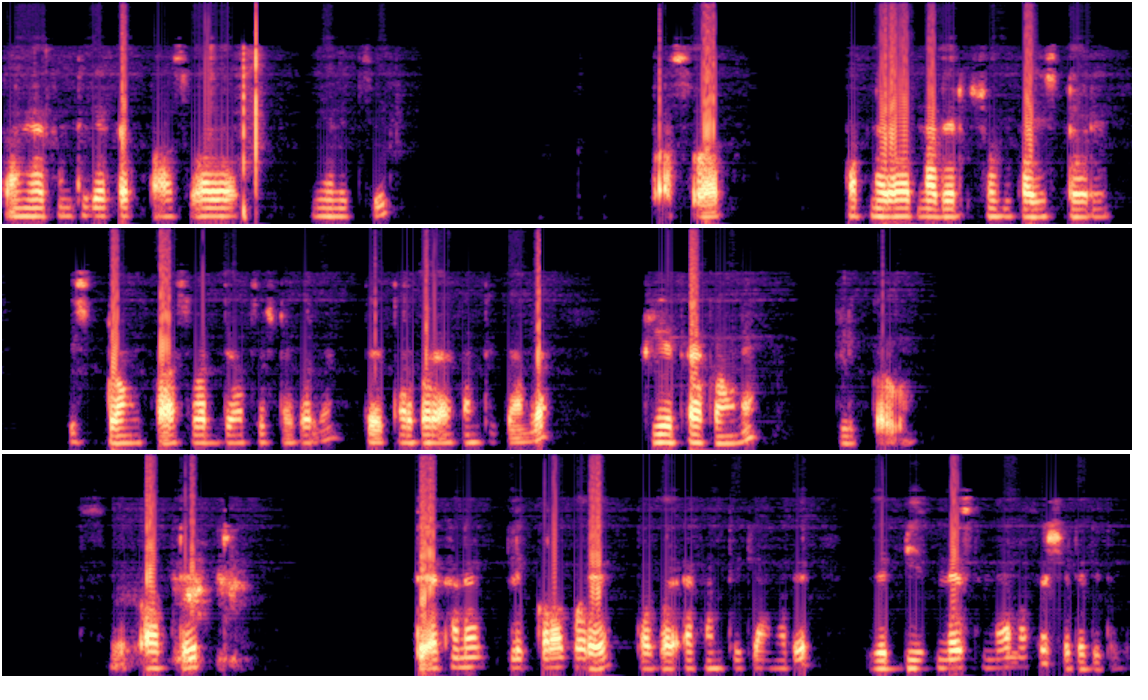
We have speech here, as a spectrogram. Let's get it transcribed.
আমি এখান থেকে একটা পাসওয়ার্ড নিয়ে নিচ্ছি। পাসওয়ার্ড আপনারা আপনাদের শপিফাই স্টোরে স্ট্রং পাসওয়ার্ড দেওয়ার চেষ্টা করবেন। তারপরে এখান থেকে আমরা ক্রিয়েট অ্যাকাউন্টে ক্লিক করব। আপডেট তো এখানে ক্লিক করার পরে তারপর এখান থেকে আমাদের যে বিজনেস নেম আছে সেটা দিতে হবে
